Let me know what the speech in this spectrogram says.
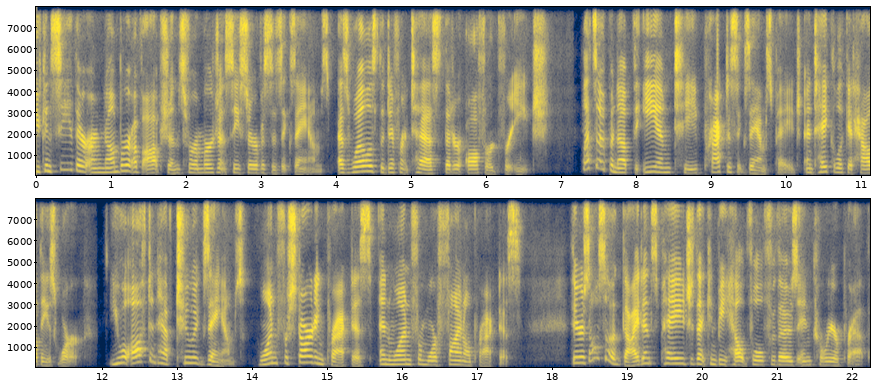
You can see there are a number of options for emergency services exams, as well as the different tests that are offered for each. Let's open up the EMT practice exams page and take a look at how these work. You will often have two exams, one for starting practice and one for more final practice. There is also a guidance page that can be helpful for those in career prep.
